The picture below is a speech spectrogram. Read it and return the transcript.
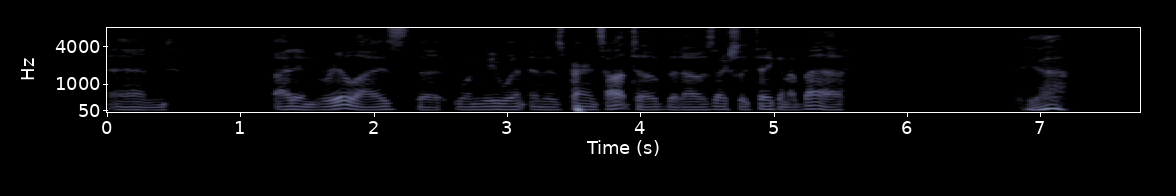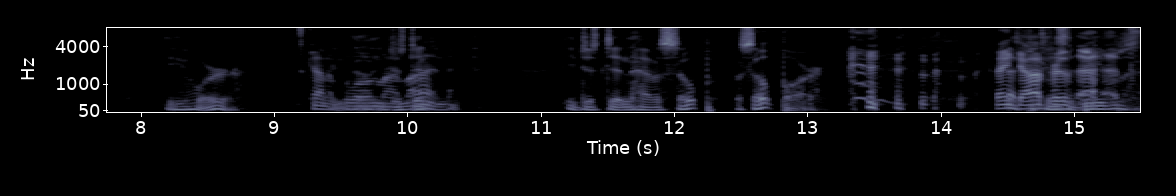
and I didn't realize that when we went in his parents' hot tub that I was actually taking a bath. Yeah, you were. It's kind of You, uh, blown you my mind. He just didn't have a soap a soap bar. Thank That's God for that.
